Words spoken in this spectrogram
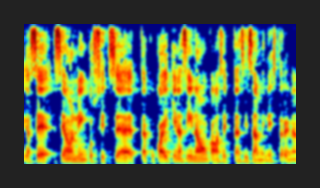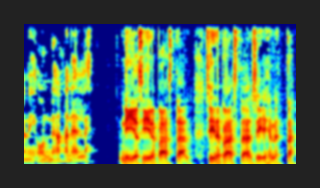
Ja se, se on niin kuin sit se, että kuka ikinä siinä onkaan sitten sisäministerinä, niin onnea hänelle. Niin ja siinä päästään, siinä päästään siihen, että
